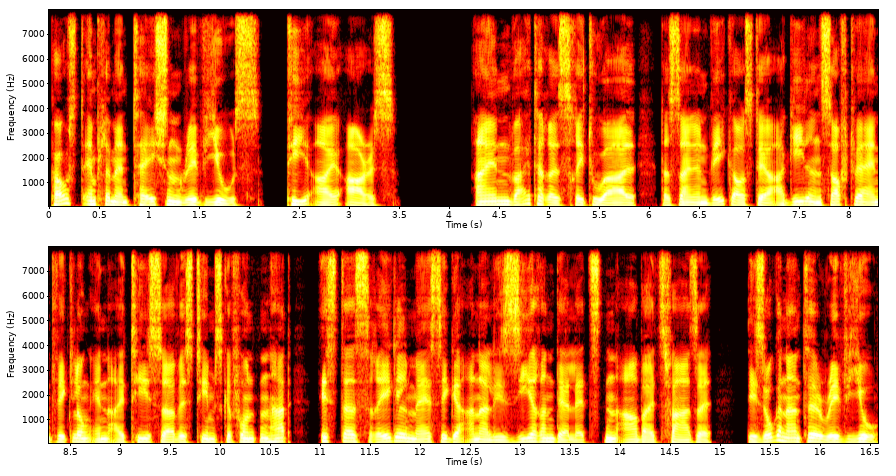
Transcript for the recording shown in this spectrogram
Post-Implementation Reviews PIRs ein weiteres Ritual, das seinen Weg aus der agilen Softwareentwicklung in IT-Service-Teams gefunden hat, ist das regelmäßige Analysieren der letzten Arbeitsphase, die sogenannte Review.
